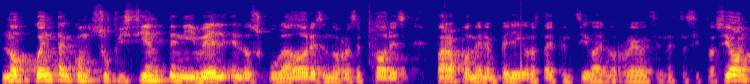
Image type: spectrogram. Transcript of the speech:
no cuentan con suficiente nivel en los jugadores, en los receptores, para poner en peligro esta defensiva de los Ravens en esta situación.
